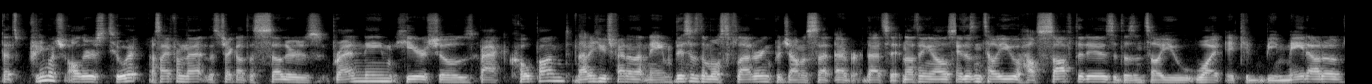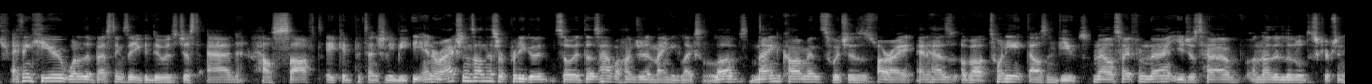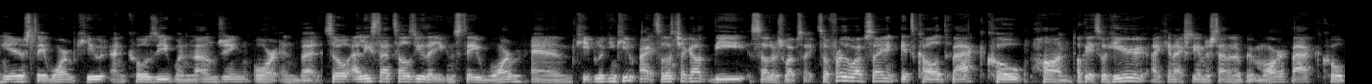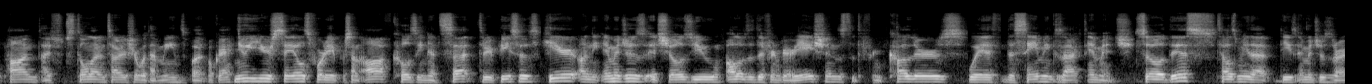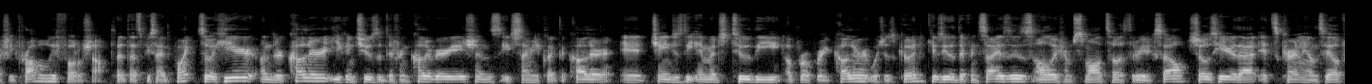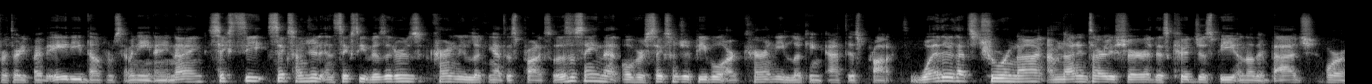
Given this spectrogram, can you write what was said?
that's pretty much all there is to it. Aside from that, let's check out the seller's brand name. Here shows Back Copond. Not a huge fan of that name. This is the most flattering pajama set ever. That's it. Nothing else. It doesn't tell you how soft it is. It doesn't tell you what it could be made out of. I think here, one of the best things that you could do is just add how soft it could potentially be. The interactions on this are pretty good. So it does have 190 likes and loves, nine comments, which is all right, and has about 28,000 views. Now, aside from that, you just have another little description here. Stay warm, cute, and cozy when lounging or in bed. So at least that tells you that you can stay warm and keep looking cute. All right, so let's check out the seller's website. So for the website, it's called Backco Pond. Okay, so here I can actually understand it a bit more. Backco Pond. I'm still not entirely sure what that means, but okay. New Year sales, 48% off, cozy knit set, three pieces. Here on the images, it shows you all of the different variations, the different colors with the same exact image. So this tells me that these images are actually probably photoshopped, but that's beside the point. So here under color, you can choose the different color variations. Each time you click the color, it changes the image to the appropriate color, which is good. Gives you the different sizes all the way from small to 3XL. Shows here that it's currently on sale for $35.80 down from $78.99. 60, 660 visitors currently looking at this product. So this is saying that over 600 people are currently looking at this product. Whether that's true or not, I'm not entirely sure. This could just be another badge or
